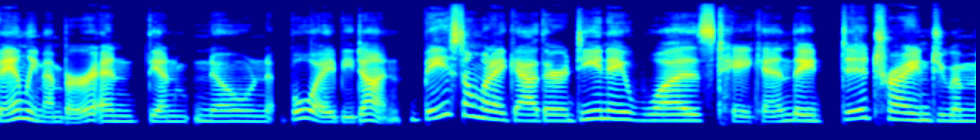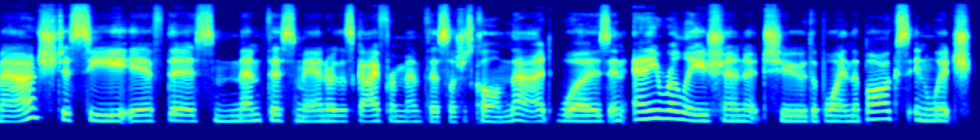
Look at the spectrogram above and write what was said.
family member, and the unknown boy be done. Based on what I gather, DNA was taken. They did try and do a match to see if this Memphis man, or this guy from Memphis, let's just call him that, was in any relation to the boy in the box, in which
